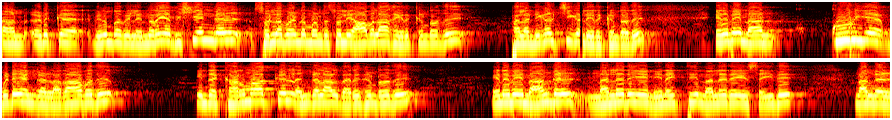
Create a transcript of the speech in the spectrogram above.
நான் எடுக்க விரும்பவில்லை. நிறைய விஷயங்கள் சொல்ல வேண்டும் என்று சொல்லி ஆவலாக இருக்கின்றது. பல நிகழ்ச்சிகள் இருக்கின்றது. எனவே நான் கூறிய விடயங்கள் அதாவது இந்த கர்மாக்கள் எங்களால் வருகின்றது. எனவே நாங்கள் நல்லதையே நினைத்து நல்லதையே செய்து நாங்கள்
